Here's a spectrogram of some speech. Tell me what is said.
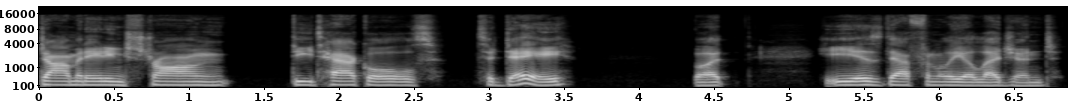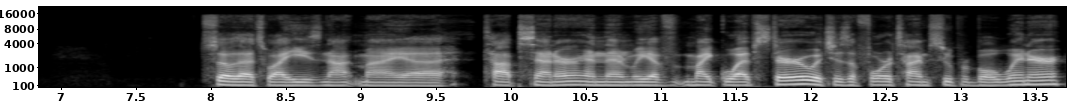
dominating, strong D tackles today, but he is definitely a legend so that's why he's not my uh, top center. And then we have Mike Webster, which is a four-time Super Bowl winner,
